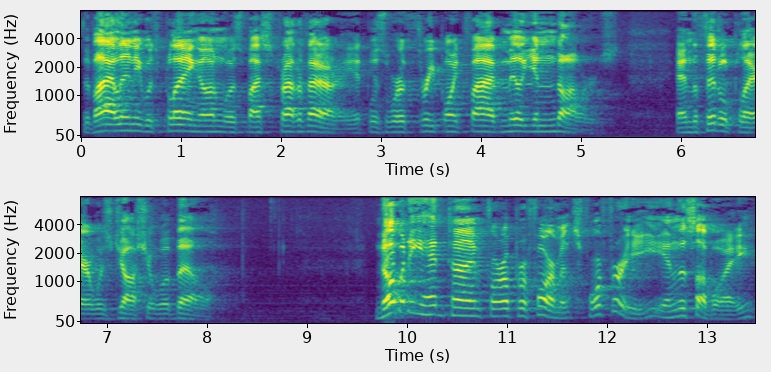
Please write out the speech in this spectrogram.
The violin he was playing on was by Stradivari. It was worth $3.5 million. And the fiddle player was Joshua Bell. Nobody had time for a performance for free in the subway,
